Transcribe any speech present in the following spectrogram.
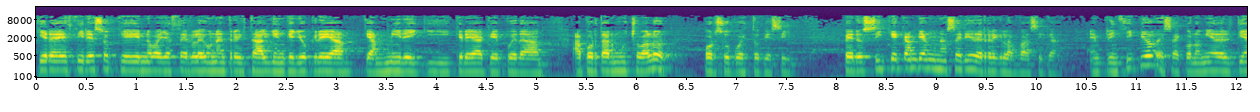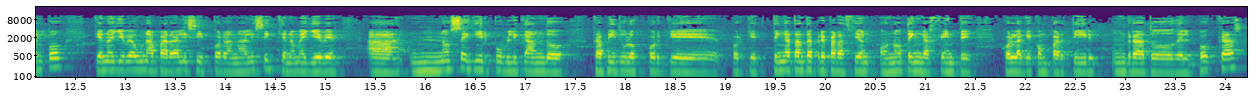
¿Quiere decir eso que no vaya a hacerle una entrevista a alguien que yo crea, que admire y crea que pueda aportar mucho valor? Por supuesto que sí. Pero sí que cambian una serie de reglas básicas. En principio, esa economía del tiempo que no lleve a una parálisis por análisis, que no me lleve a no seguir publicando capítulos porque, porque tenga tanta preparación o no tenga gente con la que compartir un rato del podcast.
